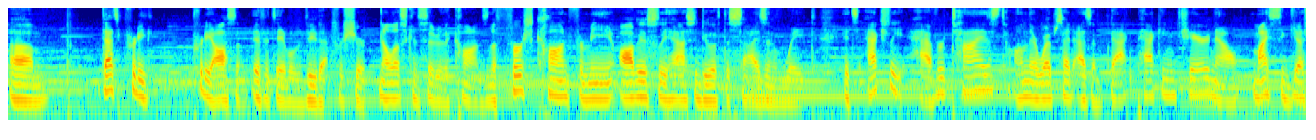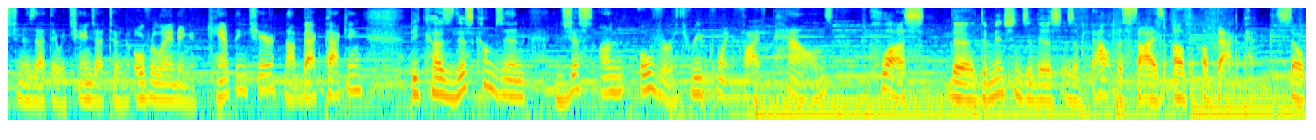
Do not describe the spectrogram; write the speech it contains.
um, that's pretty pretty awesome if it's able to do that for sure. Now let's consider the cons. The first con for me obviously has to do with the size and weight. It's actually advertised on their website as a backpacking chair. Now my suggestion is that they would change that to an overlanding camping chair, not backpacking, because this comes in just on over 3.5 pounds plus the dimensions of this is about the size of a backpack. So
